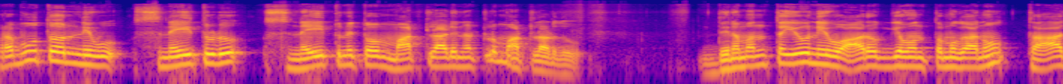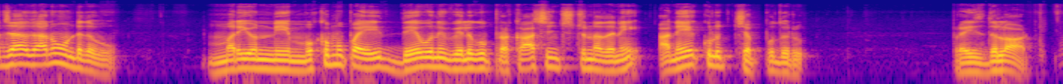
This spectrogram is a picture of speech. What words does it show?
ప్రభుతో నీవు స్నేహితుడు స్నేహితునితో మాట్లాడినట్లు మాట్లాడదు. దినమంతయు నీవు ఆరోగ్యవంతముగాను తాజాగాను ఉండదవు. మరియు నీ ముఖముపై దేవుని వెలుగు ప్రకాశించుచున్నదని అనేకులు చెప్పుదురు. ప్రైజ్ ద లాడ్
